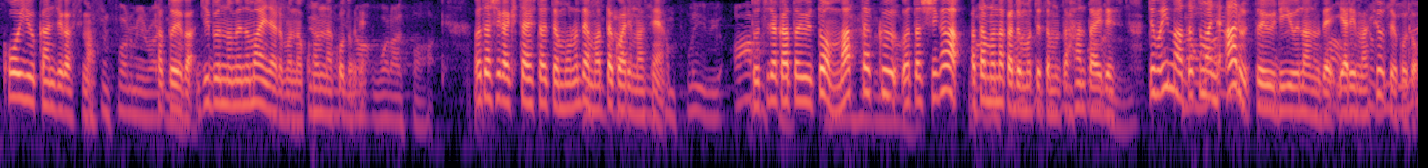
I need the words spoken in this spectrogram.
こういう感じがします。例えば、自分の目の前にあるものはこんなことです。私が期待していたものでは全くありません。どちらかというと、全く私が頭の中で思っていたものと反対です。でも今、私の前にあるという理由なので、やりますよということ。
